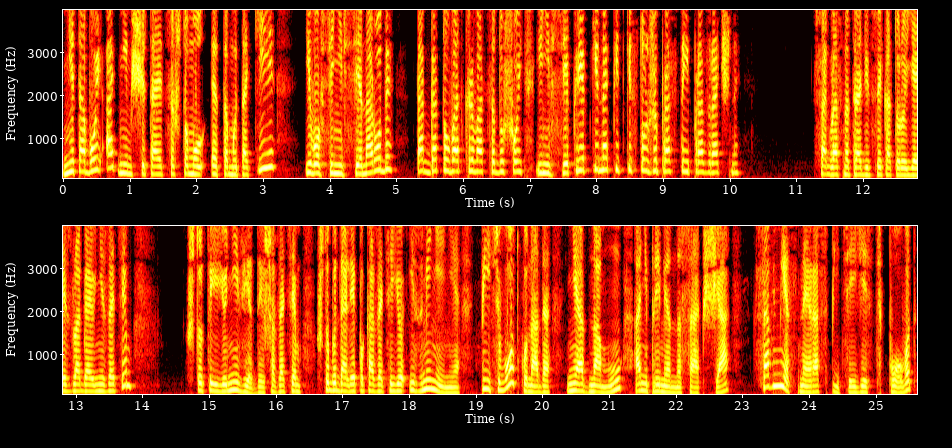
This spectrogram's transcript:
не тобой одним считается, что мол это мы такие, и вовсе не все народы так готовы открываться душой, и не все крепкие напитки столь же простые и прозрачны. Согласно традиции, которую я излагаю не за тем, что ты ее не ведаешь, а затем, чтобы далее показать ее изменения. Пить водку надо не одному, а непременно сообща. Совместное распитие есть повод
